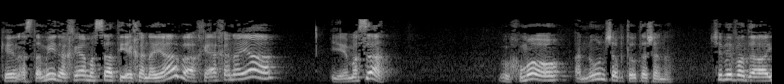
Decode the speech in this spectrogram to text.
כן, אז תמיד אחרי המסע תהיה חנייה, ואחרי החנייה יהיה מסע. וכמו הנון שבתות השנה, שבוודאי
